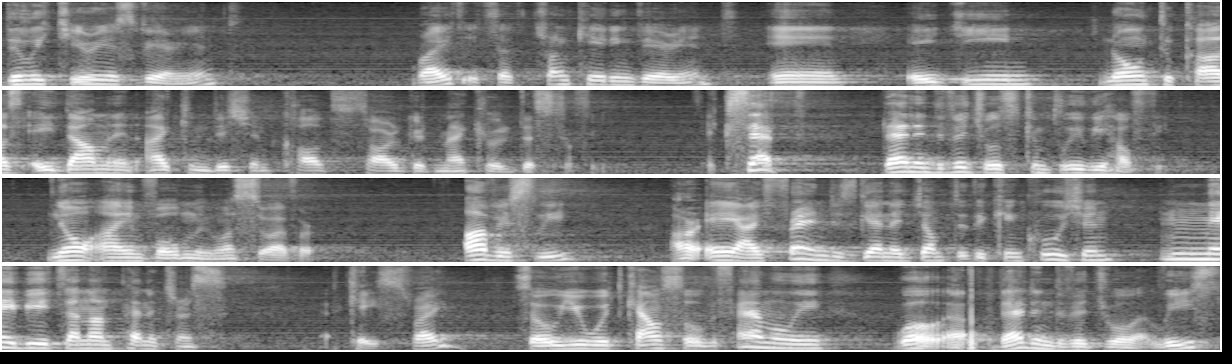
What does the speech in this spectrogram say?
deleterious variant, right? It's a truncating variant in a gene known to cause a dominant eye condition called Stargardt macular dystrophy. Except that individual is completely healthy. No eye involvement whatsoever. Obviously, our AI friend is going to jump to the conclusion, maybe it's an non-penetrance case, right? So you would counsel the family, well, uh, that individual at least,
